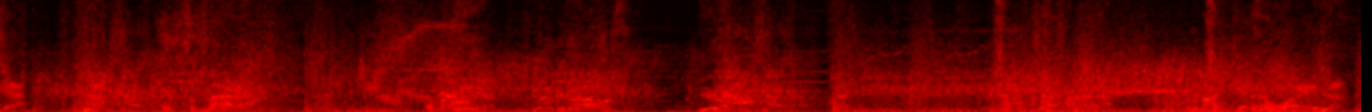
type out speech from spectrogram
Yeah. What's the matter? Over here. Here goes. You're not getting away.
